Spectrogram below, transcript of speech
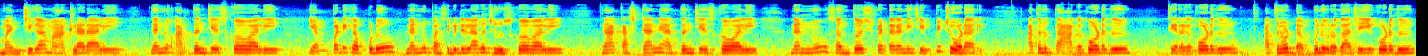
మంచిగా మాట్లాడాలి నన్ను అర్థం చేసుకోవాలి ఎప్పటికప్పుడు నన్ను పసిబిడ్డలాగా చూసుకోవాలి. నా కష్టాన్ని అర్థం చేసుకోవాలి. నన్ను సంతోషపెట్టాలని చెప్పి చూడాలి. అతను తాగకూడదు తిరగకూడదు. అతను డబ్బును వృధా చేయకూడదు.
